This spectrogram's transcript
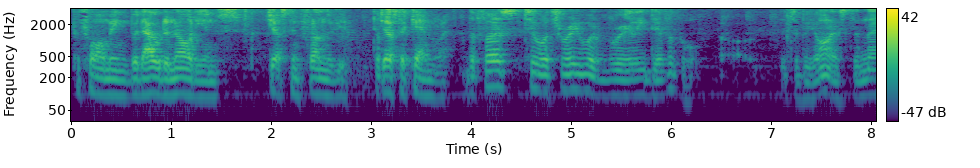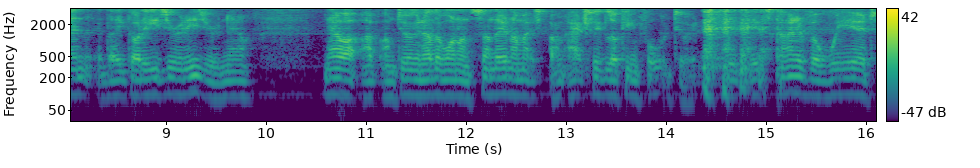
performing without an audience, just in front of you, just a camera? the first two or three were really difficult, to be honest, and then they got easier and easier. And now, now I, I'm doing another one on Sunday, and I'm actually, I'm actually looking forward to it. It's, it's, it's kind of a weird,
